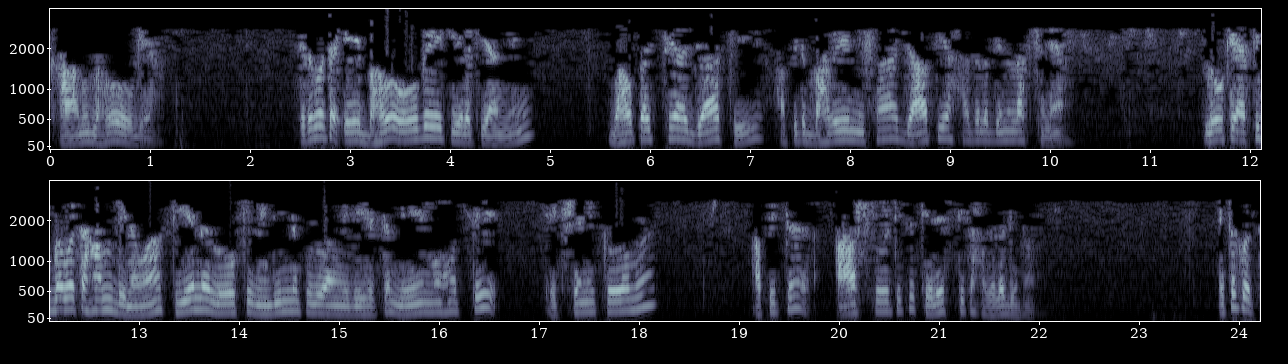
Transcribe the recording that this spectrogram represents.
කාම භව ඕගයක්. එතකොට ඒ භව ඕගය කියලා කියන්නේ භවපච්චය ජාති අපිට භවයේ නිසා ජාතිය හදලා දෙන ලක්ෂණයක්. ලෝකේ ඇති බවට හම්බෙනවා තියෙන ලෝකෙ විඳින්න පුළුවන් විදිහට මේ මොහොතේ එක්ෂණිකවම අපිට ආශ්‍රව ටික කෙලස් ටික හදලා දෙනවා. එතකොට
